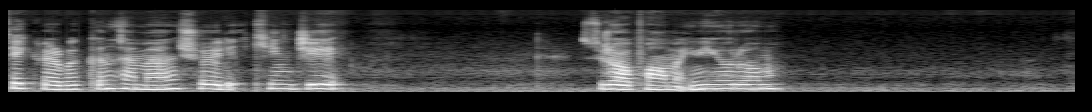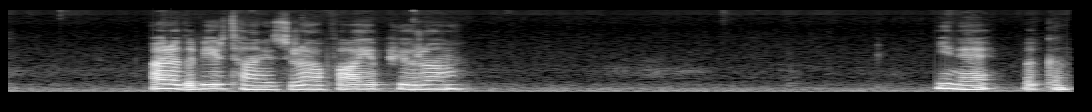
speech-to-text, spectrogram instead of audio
Tekrar bakın hemen şöyle ikinci zürafama iniyorum. Arada bir tane zürafa yapıyorum. Yine bakın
